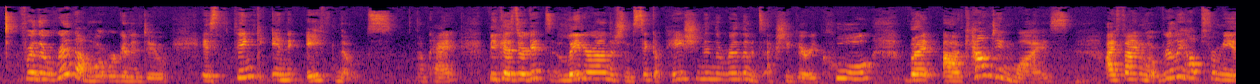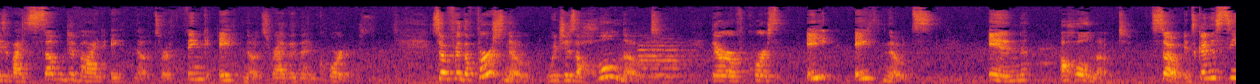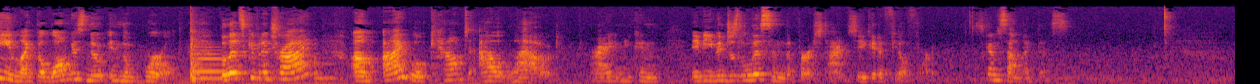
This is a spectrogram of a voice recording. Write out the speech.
For the rhythm, what we're going to do is think in eighth notes, okay? Because there gets later on, there's some syncopation in the rhythm. It's actually very cool. But uh, counting-wise, I find what really helps for me is if I subdivide eighth notes or think eighth notes rather than quarters. So for the first note, which is a whole note, there are of course eight eighth notes in a whole note. So it's going to seem like the longest note in the world. But let's give it a try. Um, I will count out loud, right? And you can maybe even just listen the first time so you get a feel for it. It's going to sound like this.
